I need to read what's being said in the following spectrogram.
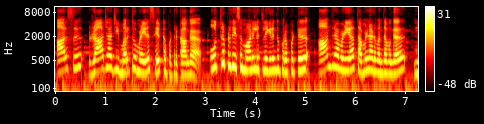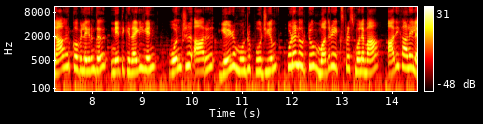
அரசு ராஜாஜி மருத்துவமனையில சேர்க்கப்பட்டிருக்காங்க. உத்தரப்பிரதேச மாநிலத்தில இருந்து புறப்பட்டு ஆந்திரா வழியா தமிழ்நாடு வந்தவங்க நாகர்கோவில இருந்து நேத்திக்கு ரயில் எண் ஒன்று ஆறு ஏழு மூன்று பூஜ்ஜியம் புடலூர் டு மதுரை எக்ஸ்பிரஸ் மூலமா அதிகாலையில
